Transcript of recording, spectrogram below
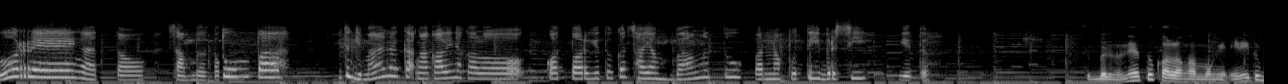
goreng atau sambal tumpah. Itu gimana kak ngakalinya kalau kotor gitu kan sayang banget tuh warna putih bersih gitu. Sebenarnya tuh kalau ngomongin ini tuh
